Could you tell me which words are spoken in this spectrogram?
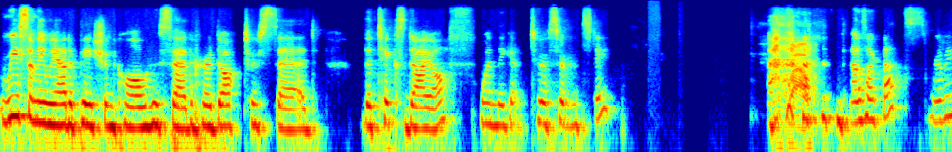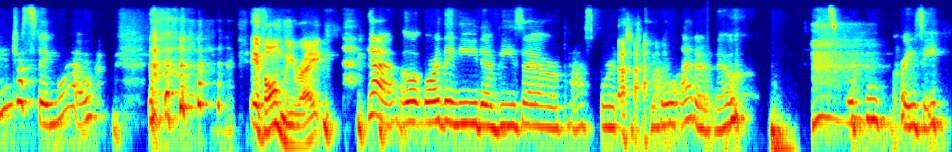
recently, we had a patient call who said her doctor said the ticks die off when they get to a certain state. Wow. I was like, that's really interesting. Wow. if only, right? yeah. Or, or, they need a visa or a passport to travel. I don't know. It's crazy.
